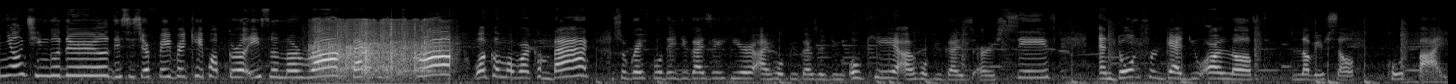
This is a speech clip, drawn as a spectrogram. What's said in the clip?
Annyeong 친구들! This is your favorite K-pop girl, Acil Marak, back in the top! Welcome or welcome back! So grateful that you guys are here. I hope you guys are doing okay. I hope you guys are safe. And don't forget, you are loved. Love yourself. Quote by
